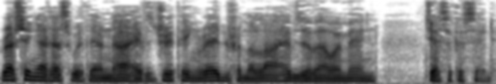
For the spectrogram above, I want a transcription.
rushing at us with their knives dripping red from the lives of our men, Jessica said.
